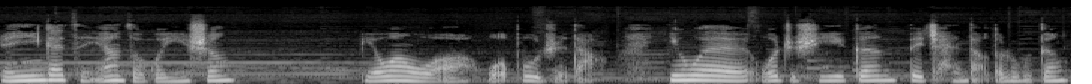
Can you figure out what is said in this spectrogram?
人应该怎样走过一生？别问我，我不知道，因为我只是一根被缠倒的路灯。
